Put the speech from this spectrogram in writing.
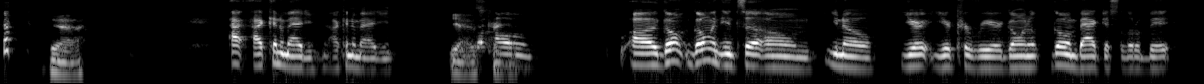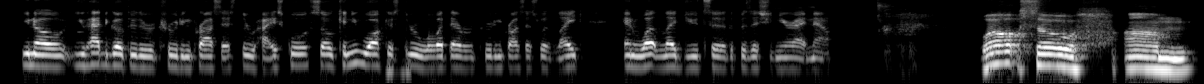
yeah, I, I can imagine. I can imagine. Yeah, it's crazy. Um, uh, going going into um, you know, your your career, going going back just a little bit, you know, you had to go through the recruiting process through high school. So can you walk us through what that recruiting process was like and what led you to the position you're at now? Well, so um,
